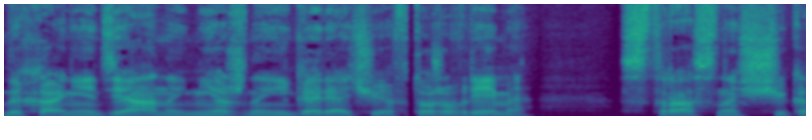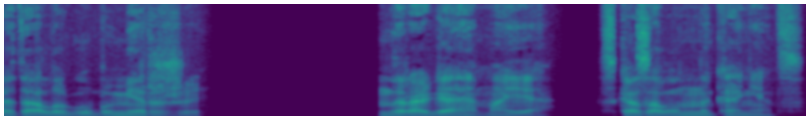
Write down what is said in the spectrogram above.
Дыхание Дианы, нежное и горячее в то же время, страстно щекотало губы Мержи. «Дорогая моя», — сказал он наконец,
